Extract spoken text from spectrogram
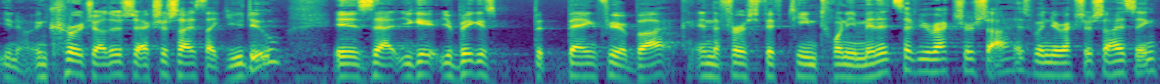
you know, encourage others to exercise like you do, is that you get your biggest bang for your buck in the first 15, 20 minutes of your exercise when you're exercising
